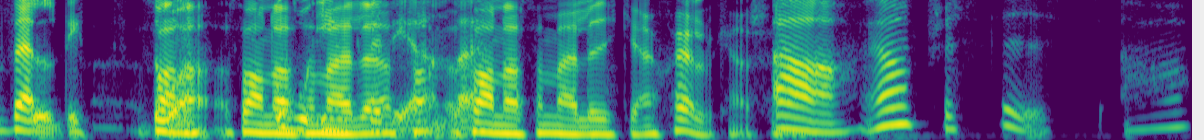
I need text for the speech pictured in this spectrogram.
väldigt Sådana, sådana, som är, sådana som är lika en själv kanske. Ja, ja precis. Ja.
